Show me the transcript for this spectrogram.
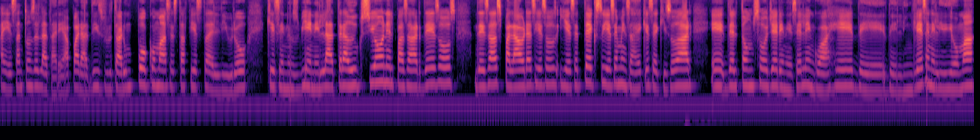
Ahí está entonces la tarea para disfrutar un poco más esta fiesta del libro que se nos viene, la traducción, el pasar de esos, de esas palabras y esos y ese texto y ese mensaje que se quiso dar eh, del Tom Sawyer en ese lenguaje de, del inglés, en el idioma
